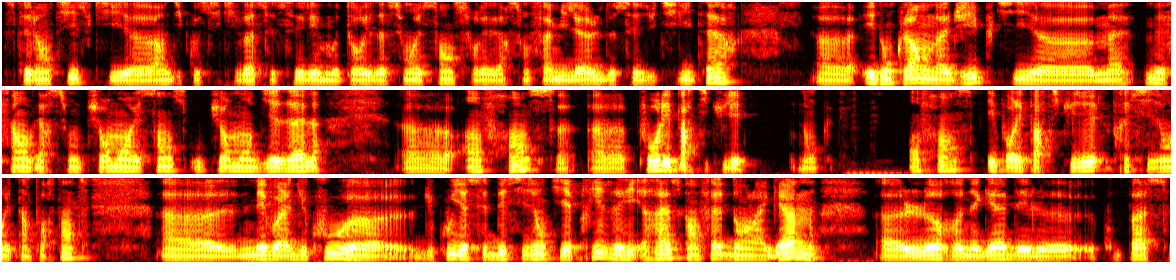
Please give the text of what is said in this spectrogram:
Stellantis qui euh, indique aussi qu'il va cesser les motorisations essence sur les versions familiales de ses utilitaires. et donc là, on a Jeep qui met, fin en version purement essence ou purement diesel en France pour les particuliers. Donc en France et pour les particuliers, la précision est importante. mais voilà, du coup, du coup, il y a cette décision qui est prise et il reste en fait dans la gamme le Renegade et le Compass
